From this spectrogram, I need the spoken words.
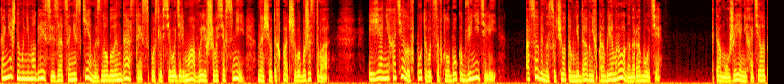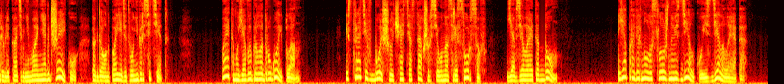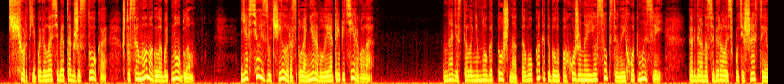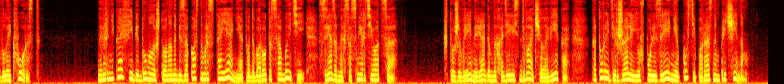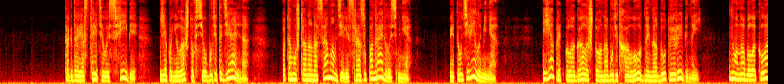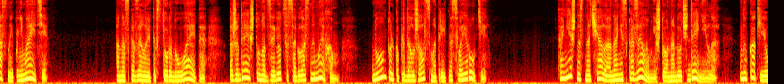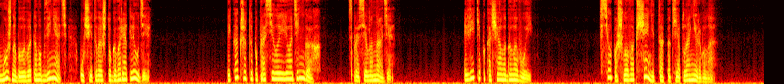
Конечно, мы не могли связаться ни с кем из Noble Industries после всего дерьма, вылившегося в СМИ насчет их падшего божества. И я не хотела впутываться в клубок обвинителей, особенно с учетом недавних проблем Рона на работе. К тому же я не хотела привлекать внимание к Джейку, когда он поедет в университет. Поэтому я выбрала другой план. Истратив большую часть оставшихся у нас ресурсов, я взяла этот дом. Я провернула сложную сделку и сделала это. Черт, я повела себя так жестоко, что сама могла быть Ноблом. Я все изучила, распланировала и отрепетировала — Надя стало немного тошно от того, как это было похоже на ее собственный ход мыслей, когда она собиралась в путешествие в Лейк-Форест. Наверняка Фиби думала, что она на безопасном расстоянии от водоворота событий, связанных со смертью отца. В то же время рядом находились два человека, которые держали ее в поле зрения, пусть и по разным причинам. Когда я встретилась с Фиби, я поняла, что все будет идеально — потому что она на самом деле сразу понравилась мне. Это удивило меня. Я предполагала, что она будет холодной, надутой рыбиной, но она была классной, понимаете? Она сказала это в сторону Уайта, ожидая, что он отзовется согласным эхом, но он только продолжал смотреть на свои руки. Конечно, сначала она не сказала мне, что она дочь Дэниела, но как ее можно было в этом обвинять, учитывая, что говорят люди — «И как же ты попросила ее о деньгах?» — спросила Надя. Вики покачала головой. «Все пошло вообще не так, как я планировала.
